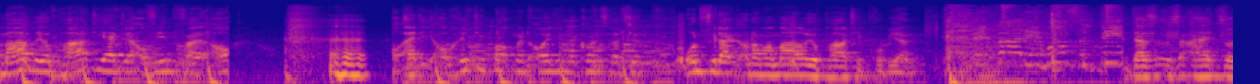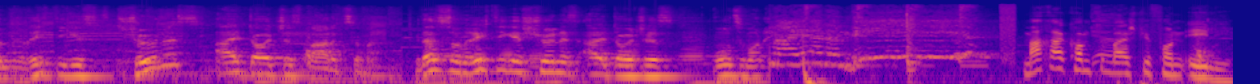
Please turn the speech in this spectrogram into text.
Mario Party hätte auf jeden Fall auch. hätte ich auch richtig Bock mit euch in der Konstellation. Und vielleicht auch nochmal Mario Party probieren. Das ist halt so ein richtiges, schönes, altdeutsches Badezimmer. Das ist so ein richtiges, schönes, altdeutsches Wohnzimmer. Macher kommt zum Beispiel von Eli.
